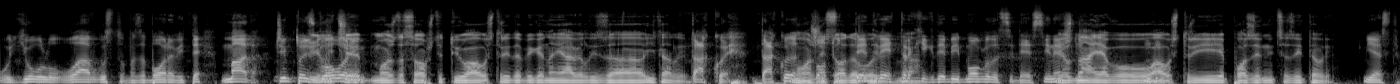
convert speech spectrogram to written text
u julu, u avgustu, ma zaboravite. Mada, čim to izgovorim... Ili će možda saopštiti u Austriji da bi ga najavili za Italiju. Tako je. Tako da Može to su to da te dve trke da. gde bi moglo da se desi nešto. Jer najavu u mhm. Austriji je pozivnica za Italiju. Jeste.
